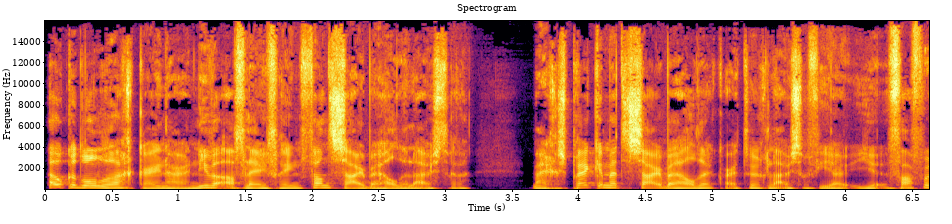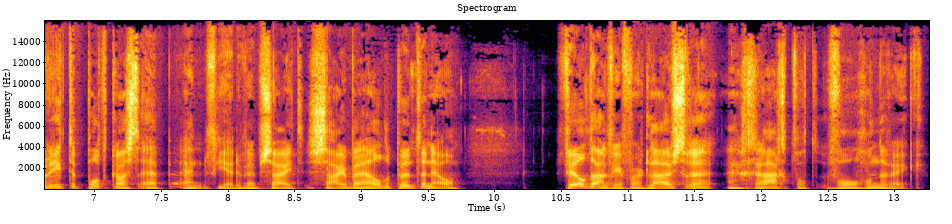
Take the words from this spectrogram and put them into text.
Elke donderdag kan je naar een nieuwe aflevering van Cyberhelden luisteren. Mijn gesprekken met de cyberhelden kan je terugluisteren via je favoriete podcast-app en via de website cyberhelden.nl. Veel dank weer voor het luisteren en graag tot volgende week.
